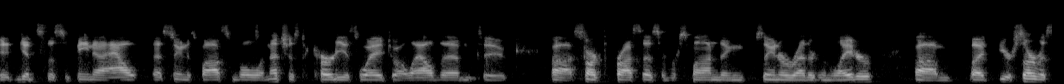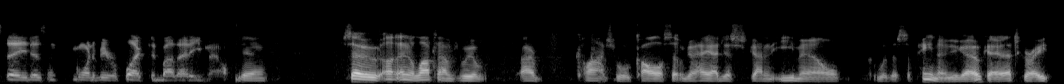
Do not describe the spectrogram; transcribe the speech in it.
it gets the subpoena out as soon as possible. And that's just a courteous way to allow them to uh, start the process of responding sooner rather than later. Um, but your service date isn't going to be reflected by that email. Yeah. So, uh, and a lot of times we'll, our clients will call us up and go, Hey, I just got an email with a subpoena. And you go, okay, that's great.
